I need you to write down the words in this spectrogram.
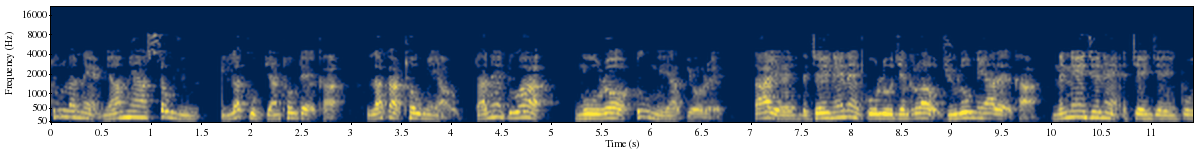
သူ့လက်နဲ့များများဆုပ်ယူလက်ကိုပြန်ထုတ်တဲ့အခါလက်ကထုတ်မရဘူး။ဒါနဲ့သူကငိုတော့သူ့အမေကပြောတယ်။သားရဲ့တစ်ချိန်တည်းနဲ့ကိုလိုချင်တလောက်ယူလို့မရတဲ့အခါနည်းနည်းချင်းနဲ့အချိန်ချင်းကို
